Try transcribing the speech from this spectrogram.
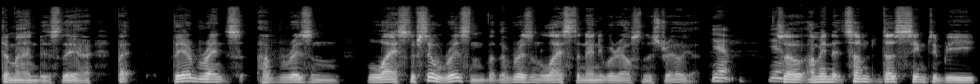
demand is there. But their rents have risen less. They've still risen, but they've risen less than anywhere else in Australia. yeah, yeah. So, I mean, it some, does seem to be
